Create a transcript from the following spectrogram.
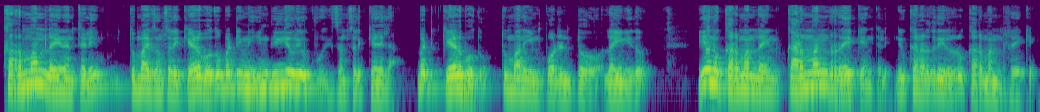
ಕರ್ಮನ್ ಲೈನ್ ಅಂತೇಳಿ ತುಂಬ ಎಕ್ಸಾಮ್ಸಲ್ಲಿ ಕೇಳ್ಬೋದು ಬಟ್ ಇನ್ನು ಇಲ್ಲಿವರೆಗೂ ಎಕ್ಸಾಮ್ಸಲ್ಲಿ ಕೇಳಿಲ್ಲ. ಬಟ್ ಕೇಳ್ಬೋದು ತುಂಬಾ ಇಂಪಾರ್ಟೆಂಟ್ ಲೈನ್ ಇದು. ಏನು ಕರ್ಮನ್ ಲೈನ್? ಕರ್ಮನ್ ರೇಖೆ ಅಂತೇಳಿ. ನೀವು ಕನ್ನಡದಲ್ಲಿ ಇರೋರು ಕರ್ಮನ್ ರೇಖೆ.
